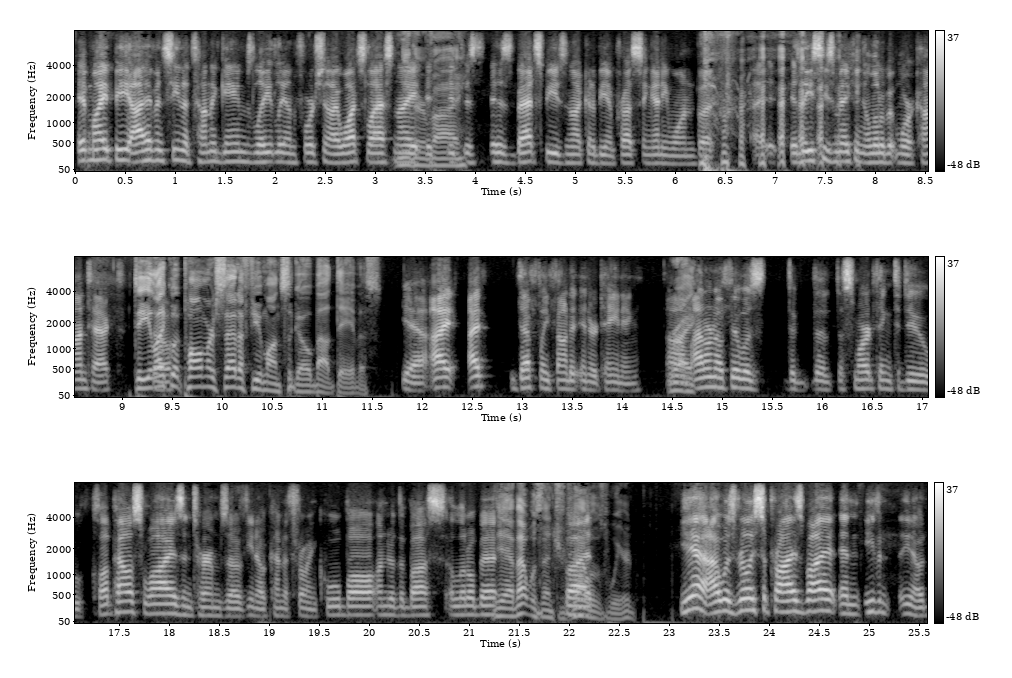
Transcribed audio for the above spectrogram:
It might be. I haven't seen a ton of games lately. Unfortunately, I watched last night. It, it, his, his bat speed's not going to be impressing anyone, but right. at least he's making a little bit more contact. Do you so. like what Palmer said a few months ago about Davis? Yeah, I I definitely found it entertaining. Um, right. I don't know if it was the, the, the smart thing to do clubhouse wise in terms of you know kind of throwing cool ball under the bus a little bit. Yeah, that was interesting. But, that was weird. Yeah, I was really surprised by it, and even you know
